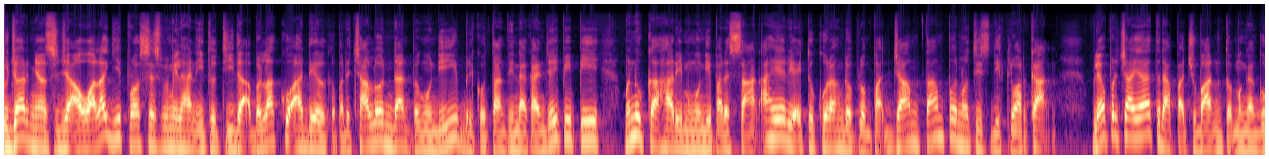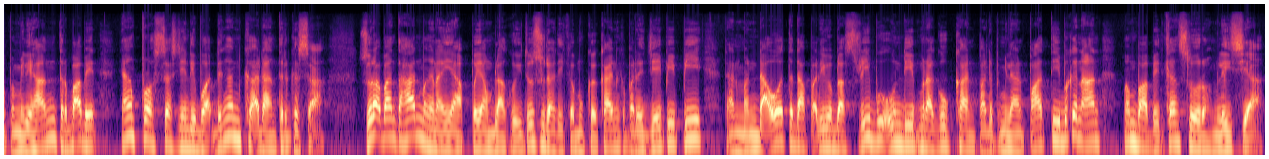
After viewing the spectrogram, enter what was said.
Ujarnya sejak awal lagi proses pemilihan itu tidak berlaku adil kepada calon dan pengundi berikutan tindakan JPP menukar hari mengundi pada saat akhir iaitu kurang 24 jam tanpa notis dikeluarkan. Beliau percaya terdapat cubaan untuk mengganggu pemilihan terbabit yang prosesnya dibuat dengan keadaan tergesa. Surat bantahan mengenai apa yang berlaku itu sudah dikemukakan kepada JPP dan mendakwa terdapat 15,000 undi meragukan pada pemilihan parti berkenaan membabitkan seluruh Malaysia.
